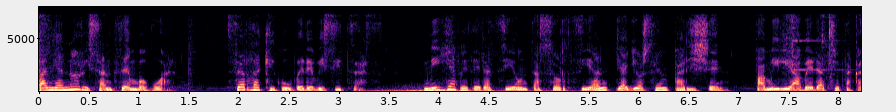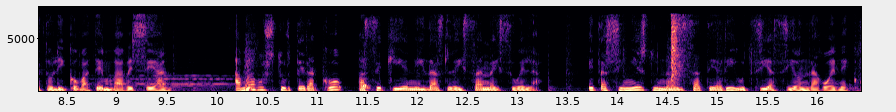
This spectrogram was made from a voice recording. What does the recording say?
Baina nor izan zen Beauvoir? Zer dakigu bere bizitzaz? Mila bederatzieun eta sortzian jaio zen Parisen, familia aberats eta katoliko baten babesean. Ama urterako bazekien idazle izan nahi zuela, eta sinestuna izateari utzia zion dagoeneko.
